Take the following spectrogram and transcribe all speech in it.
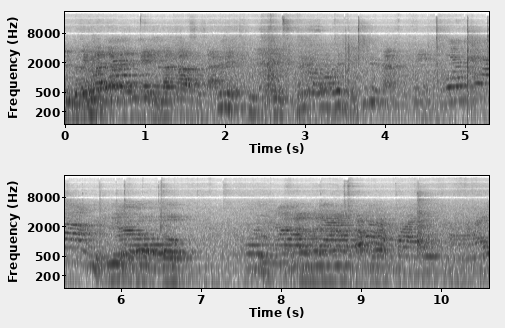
อยู่เลคิยดว่าจะเป็นแล้วก็ศึกษาเป็นอะนี่เดี๋ยวจะเอาคนเอายาบ้าไปขาย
